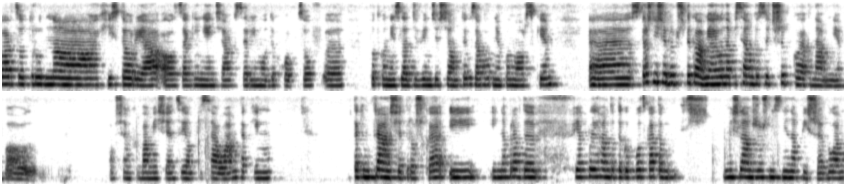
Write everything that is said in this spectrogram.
Bardzo trudna historia o zaginięciach serii młodych chłopców y, pod koniec lat 90. w zachodniopomorskim. E, strasznie się wyprztykałam. Ja ją napisałam dosyć szybko jak na mnie, bo 8 chyba miesięcy ją pisałam, takim, takim transie troszkę i, i naprawdę jak pojechałam do tego Płocka, to myślałam, że już nic nie napiszę. Byłam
